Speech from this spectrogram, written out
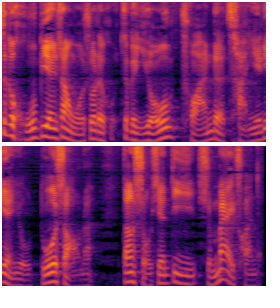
这个湖边上，我说的这个游船的产业链有多少呢？当首先第一是卖船的，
